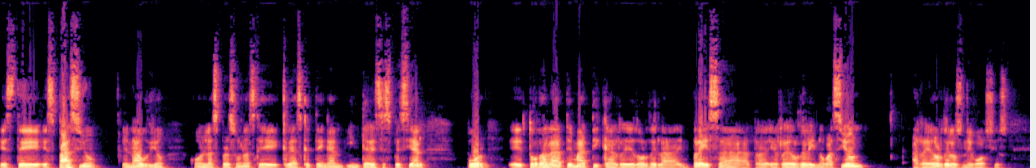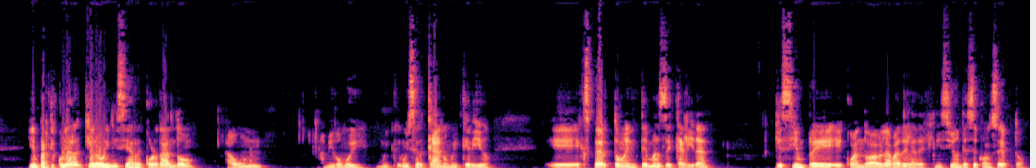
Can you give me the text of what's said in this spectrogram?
este espacio en audio con las personas que creas que tengan interés especial por eh, toda la temática alrededor de la empresa, alrededor de la innovación, alrededor de los negocios. Y en particular quiero iniciar recordando a un amigo muy, muy, muy cercano, muy querido, eh, experto en temas de calidad, que siempre eh, cuando hablaba de la definición de ese concepto,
